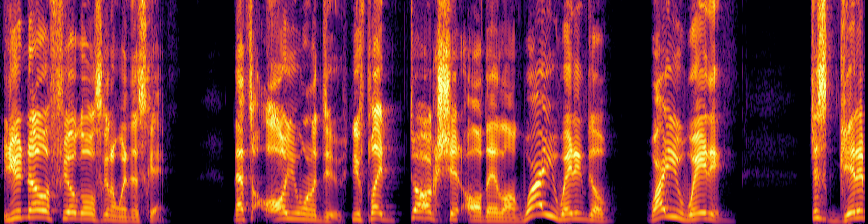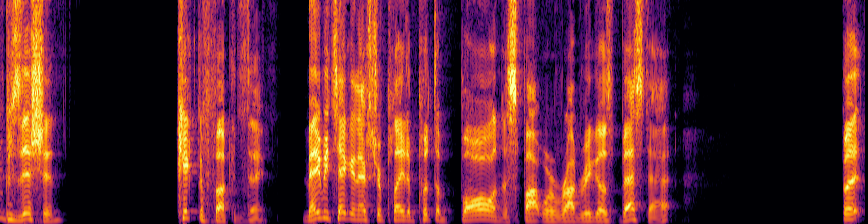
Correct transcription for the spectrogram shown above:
you know a field goal is going to win this game. That's all you want to do. You've played dog shit all day long. Why are you waiting till? Why are you waiting? Just get in position, kick the fucking thing. Maybe take an extra play to put the ball in the spot where Rodrigo's best at. But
